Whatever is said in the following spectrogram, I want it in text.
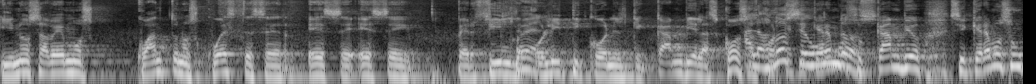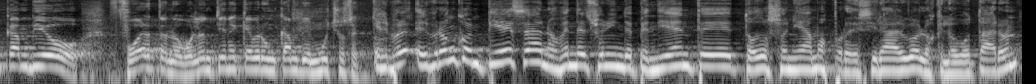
Y no sabemos cuánto nos cueste ser ese, ese perfil de político en el que cambie las cosas. A los Porque dos si queremos un cambio, si queremos un cambio fuerte en Nuevo León, tiene que haber un cambio en muchos sectores. El, el Bronco empieza, nos vende el sueño independiente, todos soñamos por decir algo, los que lo votaron.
